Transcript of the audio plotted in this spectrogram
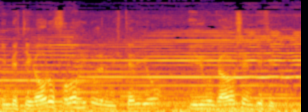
investigador ufológico del Misterio y divulgador científico.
